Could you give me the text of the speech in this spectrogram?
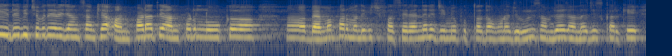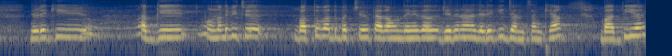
ਇਹਦੇ ਵਿੱਚ ਵਧੇਰੇ ਜਨਸੰਖਿਆ ਅਨਪੜ੍ਹ ਆ ਅਤੇ ਅਨਪੜ੍ਹ ਲੋਕ ਵਹਿਮਾਂ ਭਰਮਾਂ ਦੇ ਵਿੱਚ ਫਸੇ ਰਹਿੰਦੇ ਨੇ, ਜਿਵੇਂ ਪੁੱਤਰ ਦਾ ਹੋਣਾ ਜ਼ਰੂਰੀ ਸਮਝਿਆ ਜਾਂਦਾ, ਜਿਸ ਕਰਕੇ ਜਿਹੜੇ ਕਿ ਅੱਗੇ ਉਹਨਾਂ ਦੇ ਵਿੱਚ ਵੱਧ ਤੋਂ ਵੱਧ ਬੱਚੇ ਪੈਦਾ ਹੁੰਦੇ ਨੇ ਤਾਂ ਜਿਹਦੇ ਨਾਲ ਜਿਹੜੀ ਕਿ ਜਨਸੰਖਿਆ ਵੱਧਦੀ ਹੈ,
